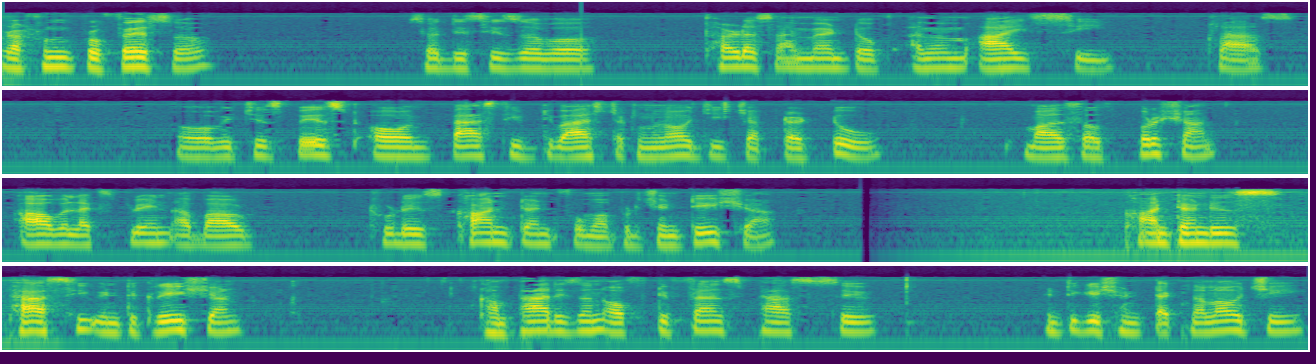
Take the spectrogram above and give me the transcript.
Good Professor. So this is our third assignment of MMIC class, uh, which is based on Passive Device Technology, Chapter 2. Myself, Prashant. I will explain about today's content for my presentation. Content is passive integration, comparison of different passive integration technology,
